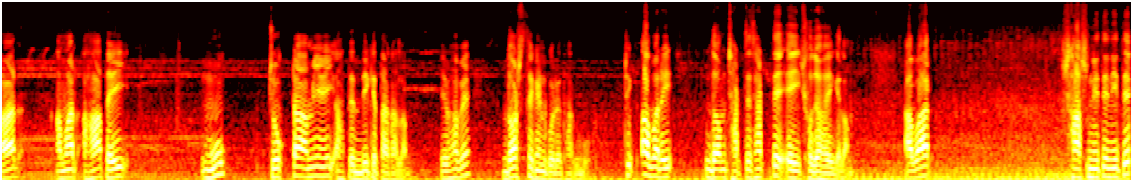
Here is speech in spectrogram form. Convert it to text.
আর আমার হাত এই মুখ, চোখটা আমি এই হাতের দিকে তাকালাম। এভাবে দশ সেকেন্ড করে থাকব। ঠিক আবার এই দম ছাড়তে ছাড়তে এই সোজা হয়ে গেলাম। আবার শ্বাস নিতে নিতে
